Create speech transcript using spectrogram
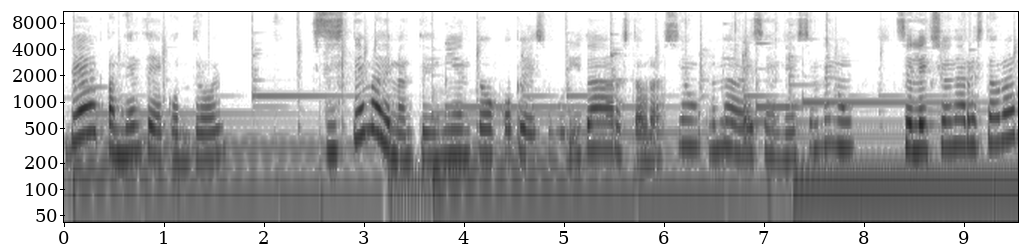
Ve al panel de control, sistema de mantenimiento, copia de seguridad, restauración. Una vez en ese menú, selecciona restaurar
